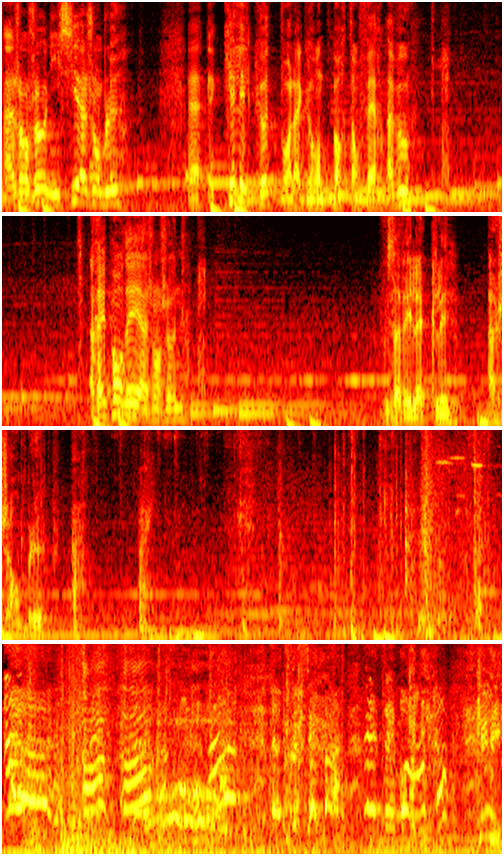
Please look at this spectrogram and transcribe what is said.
Agent jaune, ici, agent bleu. Euh, quel est le code pour la grande porte en fer À vous. Répondez, agent jaune. Vous avez la clé Agent bleu. Ah, oui. Kelly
